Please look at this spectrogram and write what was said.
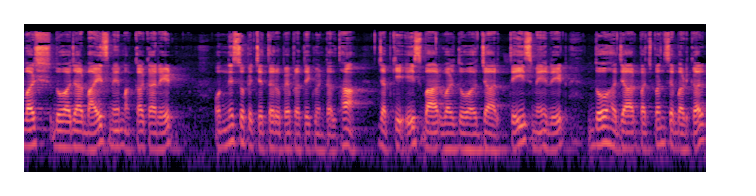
वर्ष 2022 में मक्का का रेट उन्नीस सौ पचहत्तर रुपये प्रति क्विंटल था, जबकि इस बार वर्ष 2023 में रेट दो हज़ार पचपन से बढ़कर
